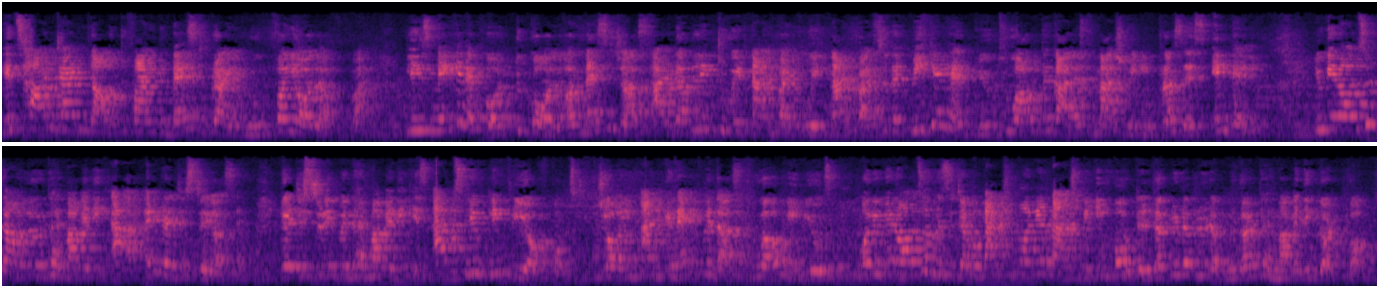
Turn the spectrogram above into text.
it's hard time now to find the best bridegroom for your loved one. Please make an effort to call or message us at 8828952895 so that we can help you throughout the matchmaking process in Delhi. You can also download Dharma Vaidic app and register yourself. Registering with Dharma Vaidic is absolutely free of cost. Join and connect with us through our videos or you can also visit our matrimonial matchmaking portal www.dharmavaidic.com.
